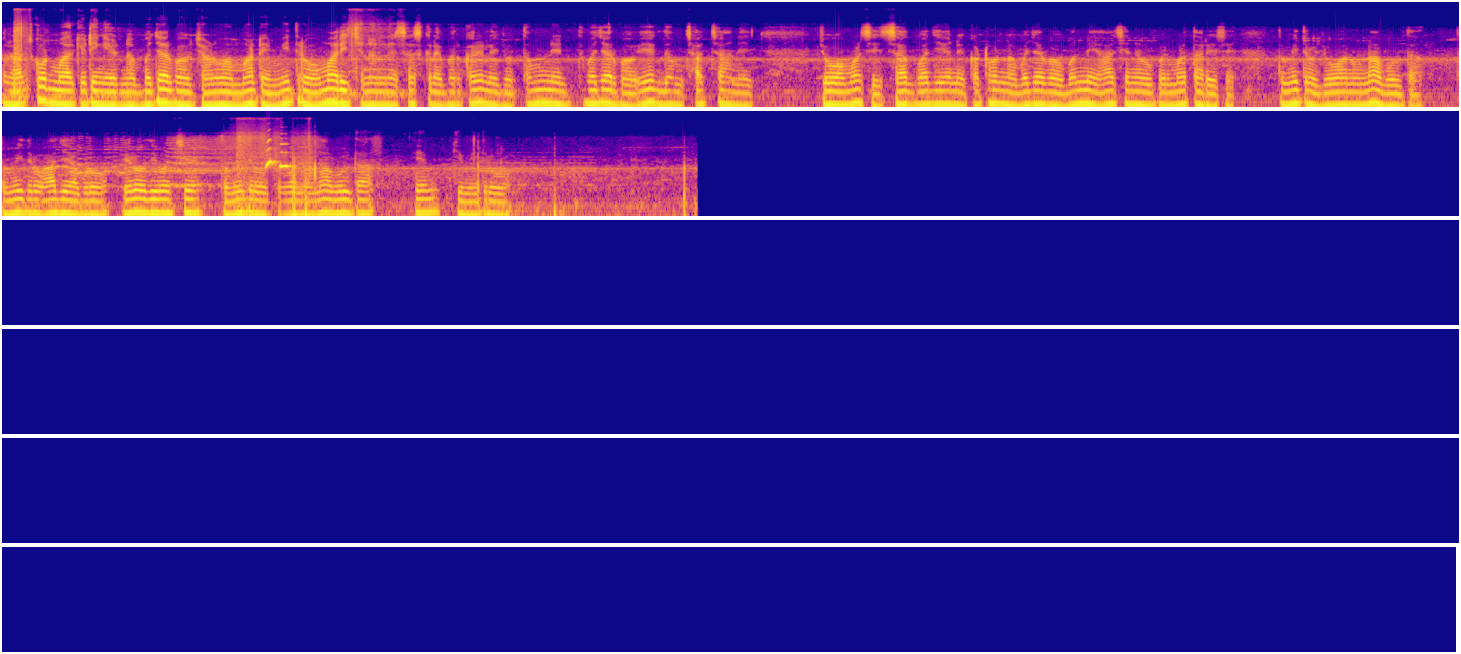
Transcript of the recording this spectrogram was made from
Rajkot marketing યાર્ડના બજાર ભાવ જાણવા માટે મિત્રો અમારી ચેનલને સબસ્ક્રાઈબર કરી લેજો. તમને બજાર ભાવ એકદમ સાચા અને જોવા મળશે. શાકભાજી અને કઠોળના બજાર ભાવ બંને આ ચેનલ ઉપર મળતા રહેશે. તો મિત્રો જોવાનું ના ભૂલતા. તો મિત્રો આજે આપણો પહેલો દિવસ છે. તો મિત્રો જોવાનું ના ભૂલતા. એમ કે મિત્રો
